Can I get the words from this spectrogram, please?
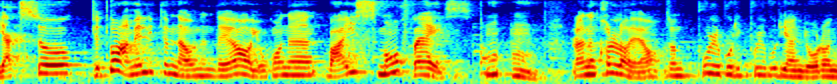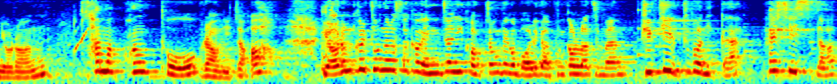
약속. 이제 또 아멜리템 나오는데요. 요거는 My Small Face. 음 음. 라는 컬러예요. 완전 뿔구리 뿔구리한 요런 요런 사막 황토 브라운이죠. 어, 여름 쿨톤으로서 굉장히 걱정되고 머리가 아픈 컬러지만 뷰티 유튜버니까 할 수 있어.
